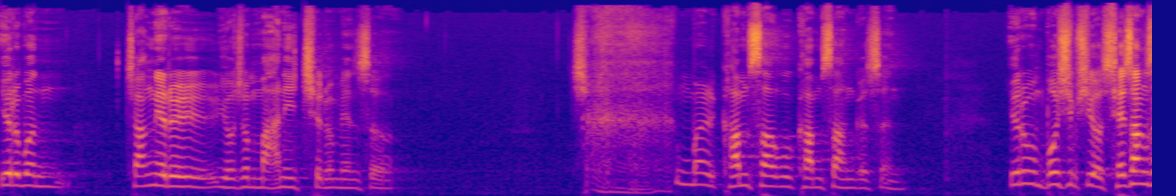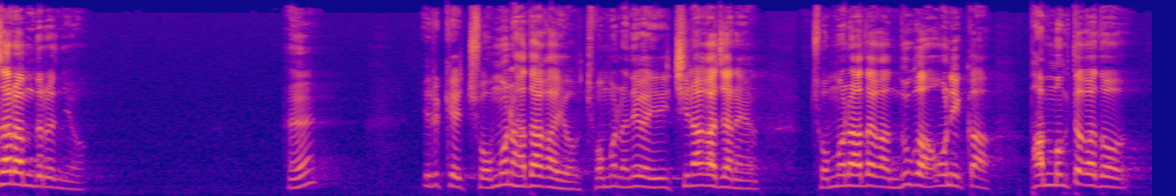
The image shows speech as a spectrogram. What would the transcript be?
여러분, 장례를 요즘 많이 치르면서 정말 감사하고 감사한 것은 여러분 보십시오. 세상 사람들은요. 에? 예? 이렇게 조문하다가요. 조문을 내가 지나가잖아요. 조문하다가 누가 오니까 밥 먹다가도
